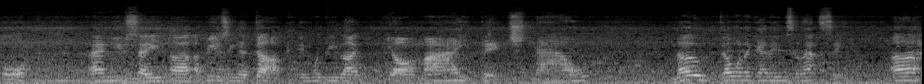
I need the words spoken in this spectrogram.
for? And you say, uh, abusing a duck, it would be like, you're my bitch now. No, don't want to get into that scene. Uh,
